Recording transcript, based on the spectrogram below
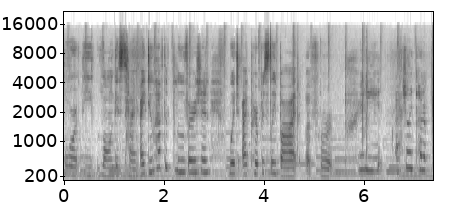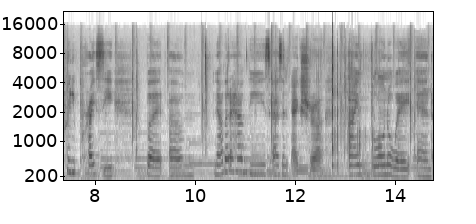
for the longest time. I do have the blue version which I purposely bought uh, for pretty actually kind of pretty pricey but um, now that I have these as an extra I'm blown away and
